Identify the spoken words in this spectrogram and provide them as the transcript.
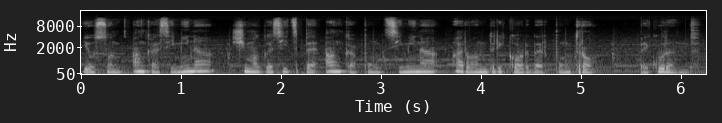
Eu sunt Anca Simina și mă găsiți pe anca.simina.arondrecorder.ro. Pe curând!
